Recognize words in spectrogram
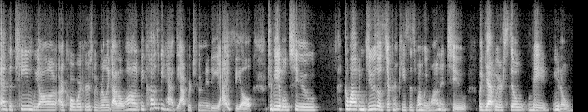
as a team we all our coworkers we really got along because we had the opportunity i feel to be able to go out and do those different pieces when we wanted to but yet we were still made you know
